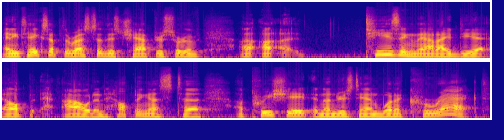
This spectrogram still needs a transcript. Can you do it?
And he takes up the rest of this chapter sort of uh, uh, teasing that idea out and helping us to appreciate and understand what a correct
